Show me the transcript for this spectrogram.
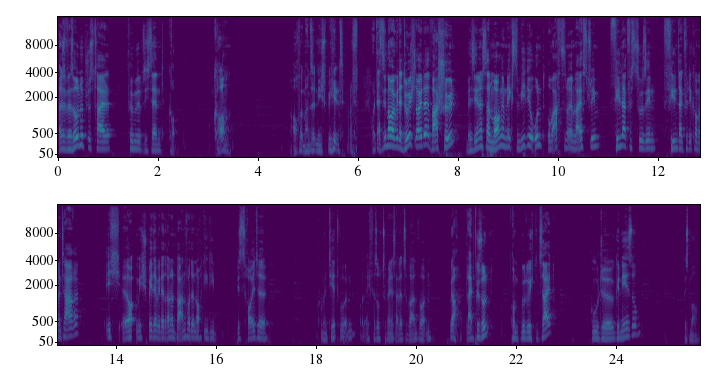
Also für so ein hübsches Teil, 75 Cent, komm. Komm. Auch wenn man sie nicht spielt. Und da sind wir mal wieder durch, Leute. War schön. Wir sehen uns dann morgen im nächsten Video und um 18 Uhr im Livestream. Vielen Dank fürs Zusehen. Vielen Dank für die Kommentare. Ich äh, hocke mich später wieder dran und beantworte noch die, die bis heute kommentiert wurden. Oder ich versuche zumindest alle zu beantworten. Ja, bleibt gesund. Kommt gut durch die Zeit. Gute Genesung. Bis morgen.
